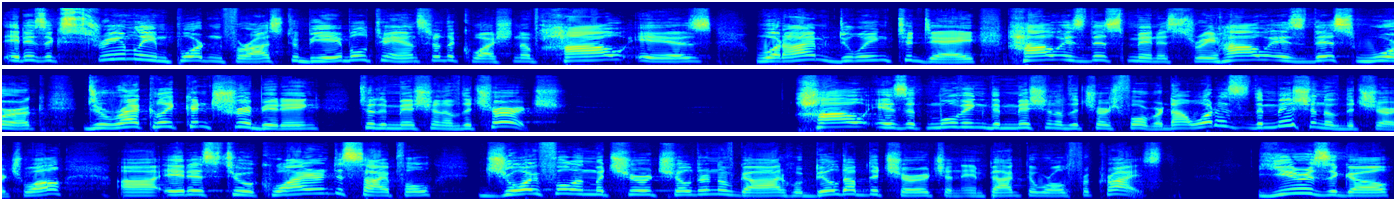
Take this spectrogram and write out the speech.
it is extremely important for us to be able to answer the question of how is what I'm doing today, how is this ministry, how is this work directly contributing to the mission of the church? How is it moving the mission of the church forward? Now, what is the mission of the church? Well, uh, it is to acquire and disciple joyful and mature children of God who build up the church and impact the world for Christ. Years ago,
